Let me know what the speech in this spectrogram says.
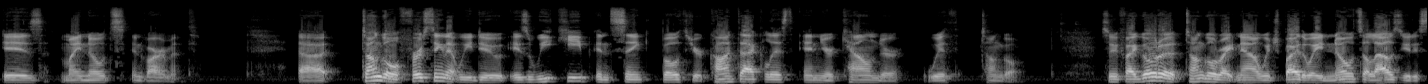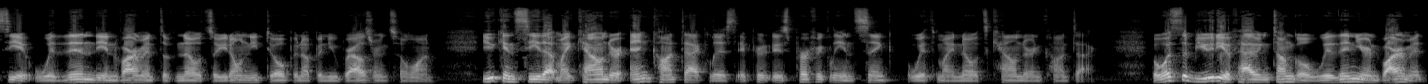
is my notes environment. Uh, Tungle, first thing that we do is we keep in sync both your contact list and your calendar with Tungle. So if I go to Tungle right now, which by the way, Notes allows you to see it within the environment of Notes, so you don't need to open up a new browser and so on, you can see that my calendar and contact list is perfectly in sync with my Notes calendar and contact. But what's the beauty of having Tungle within your environment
